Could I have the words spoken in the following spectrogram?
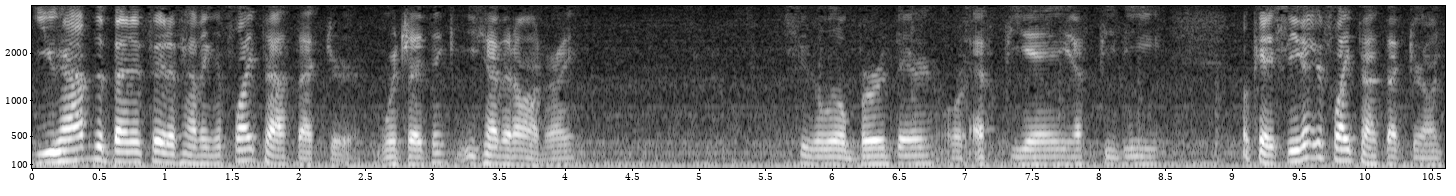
You have the benefit of having a flight path vector, which I think you have it on, right? See the little bird there? Or FPA, FPV. Okay, so you got your flight path vector on.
